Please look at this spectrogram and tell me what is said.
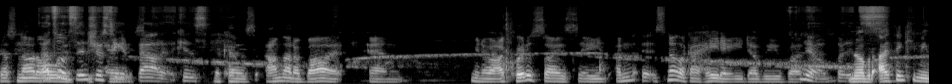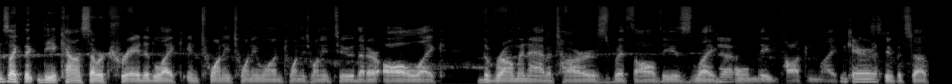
That's not. That's what's interesting case, about it because because I'm not a bot, and you know I criticize. A, I'm, it's not like I hate AEW, but no, but No, but I think he means like the, the accounts that were created like in 2021, 2022 that are all like the Roman avatars with all these like Yeah. only talking like Garrett. stupid stuff.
